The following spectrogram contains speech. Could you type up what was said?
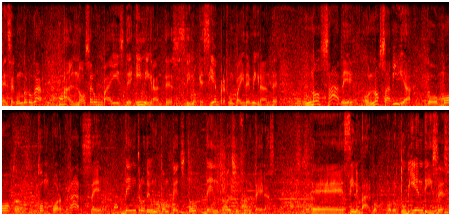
En segundo lugar, al no ser un país de inmigrantes, sino que siempre fue un país de inmigrantes, no sabe o no sabía cómo eh, comportarse dentro de un contexto dentro de sus fronteras. Eh, sin embargo, como tú bien dices,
